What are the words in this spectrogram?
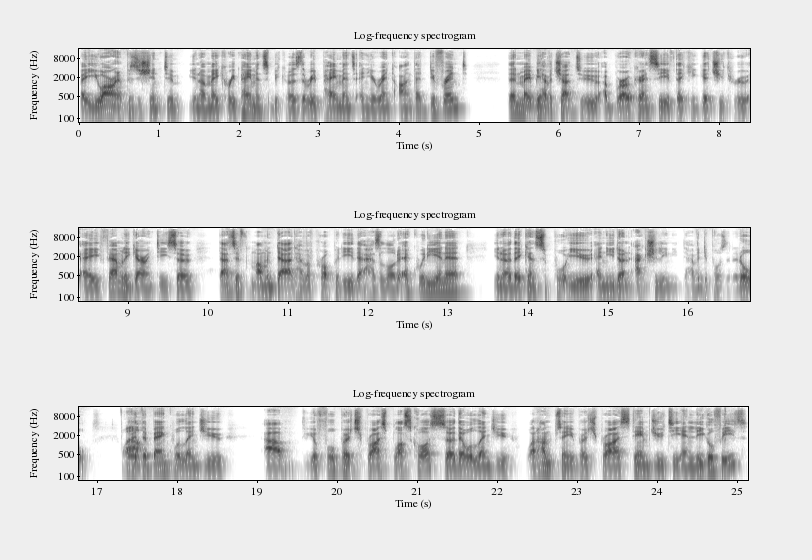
but you are in a position to, you know, make repayments because the repayments and your rent aren't that different, then maybe have a chat to a broker and see if they can get you through a family guarantee. So that's if mom and dad have a property that has a lot of equity in it. You know, they can support you and you don't actually need to have a deposit at all. Wow. Where the bank will lend you um, your full purchase price plus cost. So they will lend you 100% of your purchase price, stamp duty, and legal fees,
